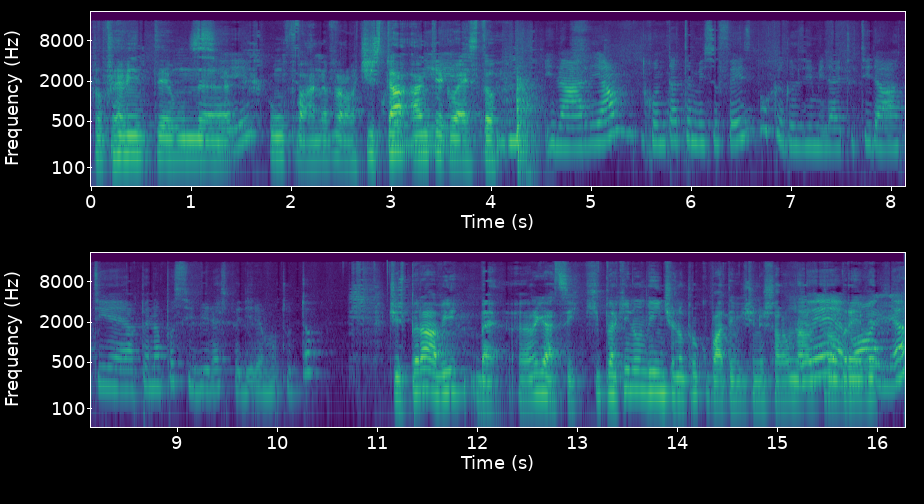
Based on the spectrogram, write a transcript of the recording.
propriamente un, Sì. eh, un fan, però ci sta Quindi, anche questo. Ilaria, contattami su Facebook così mi dai tutti i dati e appena possibile spediremo tutto. Ci speravi? Beh, eh, ragazzi, chi- per chi non vince non preoccupatevi, ce ne sarà un altro a Eh, breve. voglia.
